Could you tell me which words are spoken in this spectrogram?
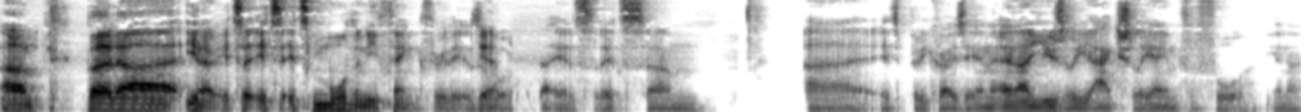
um, but uh, you know, it's a, it's it's more than you think. Three liters yeah. of water a day. It's it's um, uh, it's pretty crazy. And, and I usually actually aim for four, you know.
